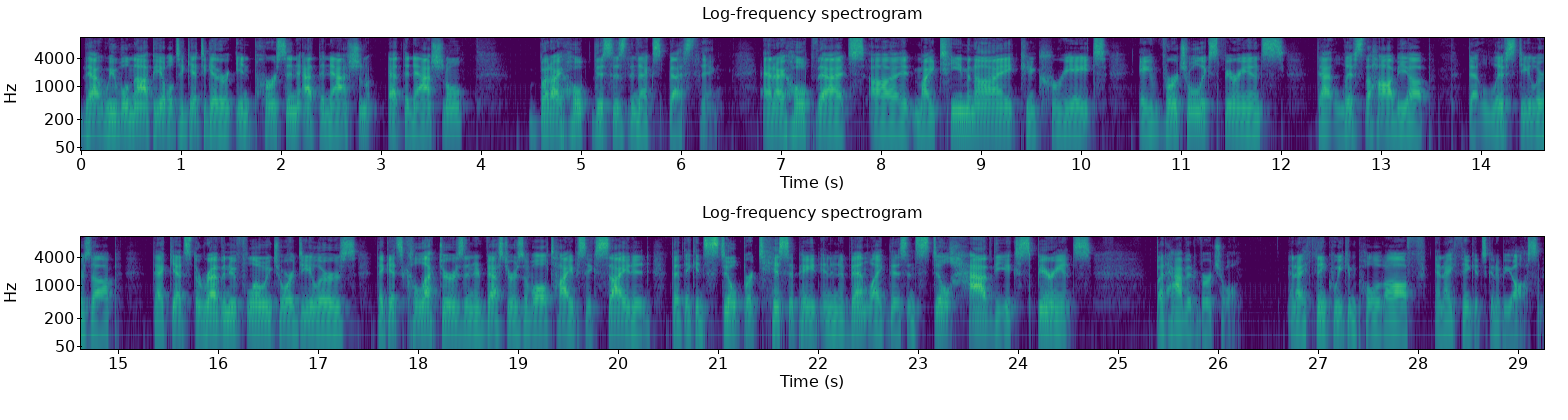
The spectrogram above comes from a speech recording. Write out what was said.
that we will not be able to get together in person at the national at the national but i hope this is the next best thing and I hope that uh, my team and I can create a virtual experience that lifts the hobby up, that lifts dealers up, that gets the revenue flowing to our dealers, that gets collectors and investors of all types excited that they can still participate in an event like this and still have the experience, but have it virtual. And I think we can pull it off, and I think it's going to be awesome.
